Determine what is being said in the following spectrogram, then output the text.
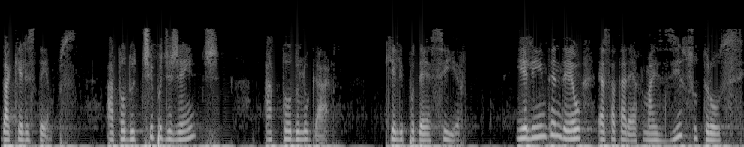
daqueles tempos a todo tipo de gente, a todo lugar que ele pudesse ir. E ele entendeu essa tarefa, mas isso trouxe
